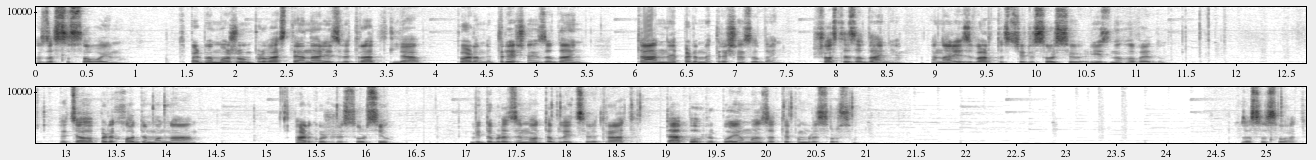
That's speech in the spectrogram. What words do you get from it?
застосовуємо. Тепер ми можемо провести аналіз витрат для параметричних завдань та непараметричних завдань. Шосте завдання. Аналіз вартості ресурсів різного виду. Для цього переходимо на аркуш ресурсів, відобразимо таблиці витрат та погрупуємо за типом ресурсу. Застосувати.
